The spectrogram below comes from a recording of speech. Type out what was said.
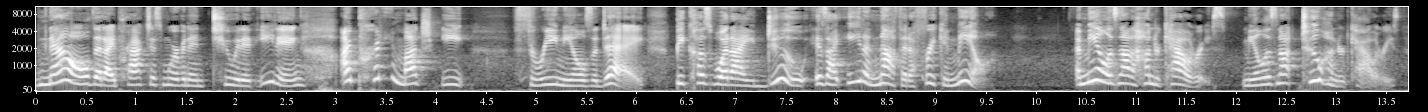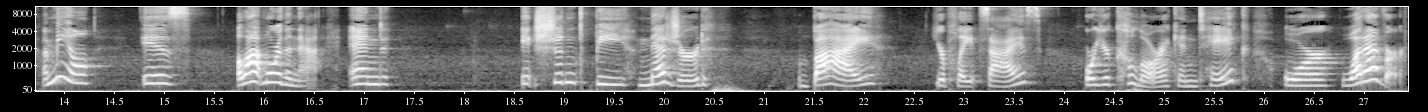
now that I practice more of an intuitive eating, I pretty much eat three meals a day because what I do is I eat enough at a freaking meal. A meal is not 100 calories. A meal is not 200 calories. A meal is a lot more than that. And it shouldn't be measured by your plate size or your caloric intake or whatever.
